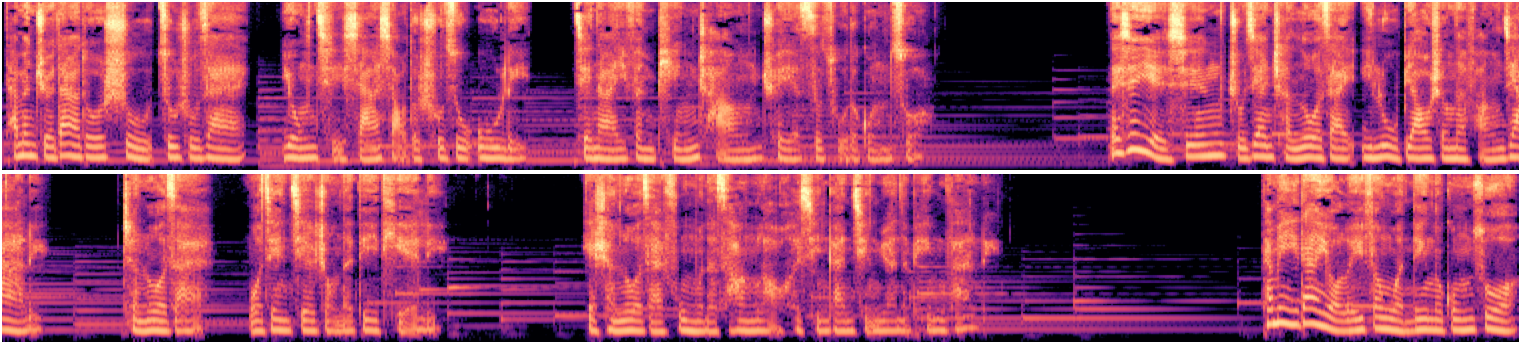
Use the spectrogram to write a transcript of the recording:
他们绝大多数租住在拥挤狭小的出租屋里，接纳一份平常却也自足的工作。那些野心逐渐沉落在一路飙升的房价里，沉落在摩肩接踵的地铁里，也沉落在父母的苍老和心甘情愿的平凡里。他们一旦有了一份稳定的工作，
